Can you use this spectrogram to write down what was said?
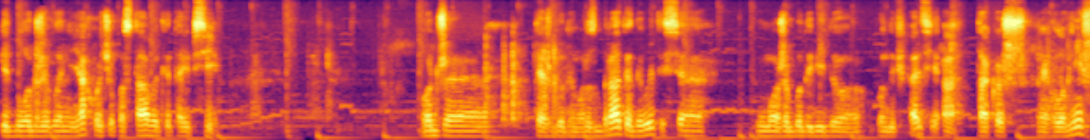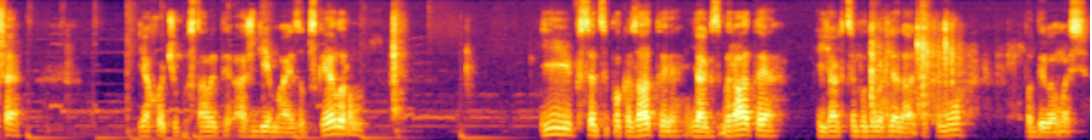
під блок живлення я хочу поставити Type-C. Отже, теж будемо розбирати, дивитися. Може буде відео модифікації. А, також найголовніше, я хочу поставити HDMI з апскейлером і все це показати, як збирати і як це буде виглядати. Тому подивимось.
